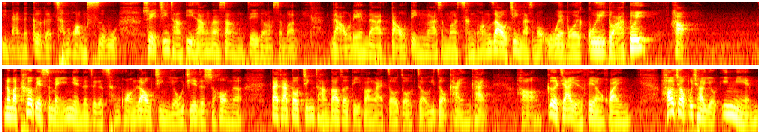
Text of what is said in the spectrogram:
以南的各个城隍事务，所以经常地方上这种什么老年的啊、倒丁啊，什么城隍绕境啊，什么无为不会归大堆。好，那么特别是每一年的这个城隍绕境游街的时候呢，大家都经常到这个地方来走走走一走看一看。好，各家也是非常欢迎。好巧不巧，有一年。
